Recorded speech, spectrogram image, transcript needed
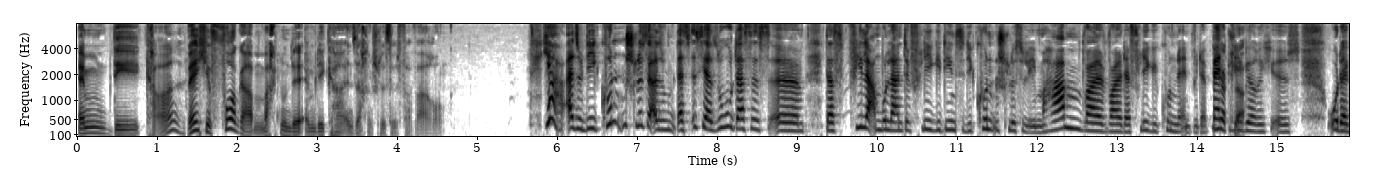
MDK. Welche Vorgaben macht nun der MDK in Sachen Schlüsselverwahrung? Ja, also die Kundenschlüssel, also das ist ja so, dass es, äh, dass viele ambulante Pflegedienste die Kundenschlüssel eben haben, weil, weil der Pflegekunde entweder bettlägerig ja, ist oder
